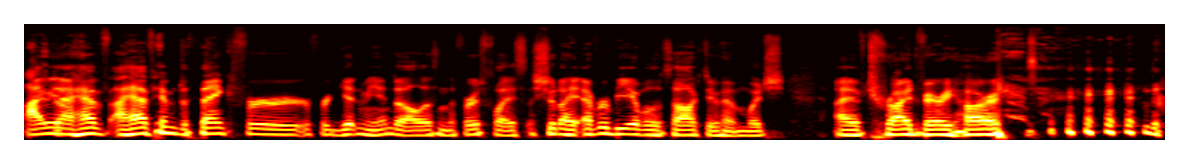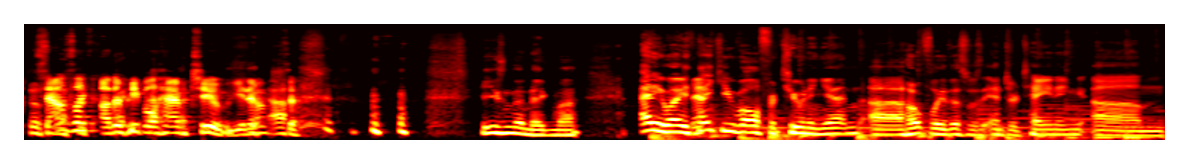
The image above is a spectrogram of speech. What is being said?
I mean, I have I have him to thank for for getting me into all this in the first place. Should I ever be able to talk to him, which I have tried very hard. Sounds like other people have too. You know. So- He's an enigma. Anyway, thank you all for tuning in. Uh, hopefully, this was entertaining. Um,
